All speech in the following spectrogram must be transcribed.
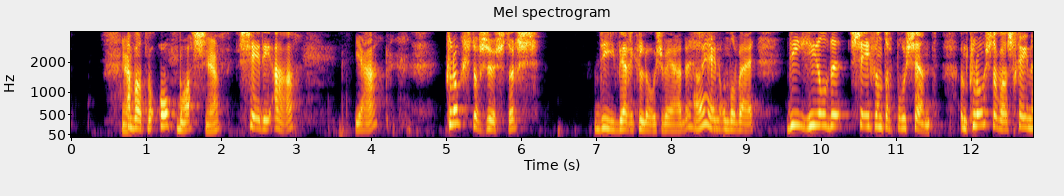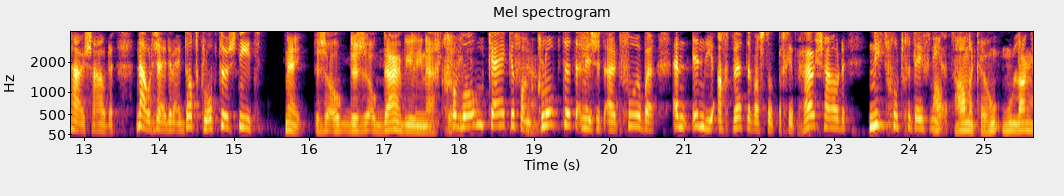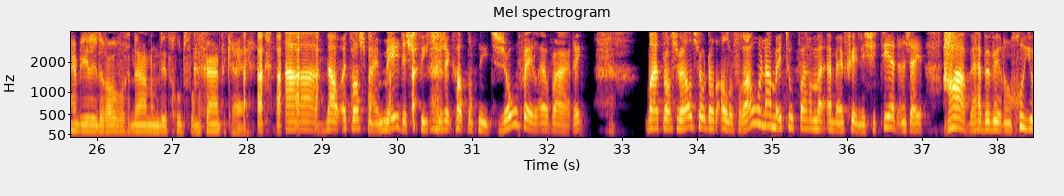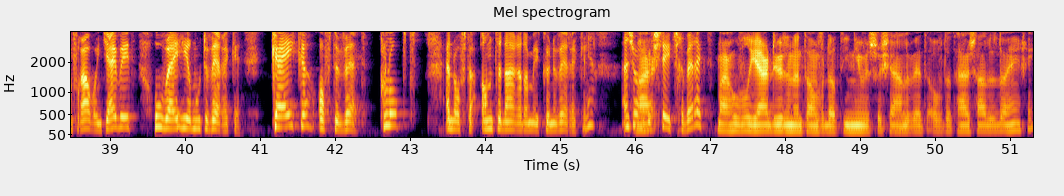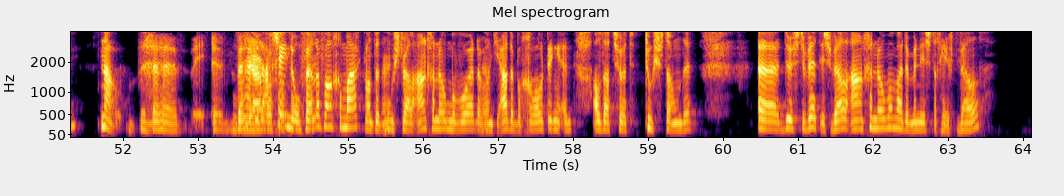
Ja. En wat we ook was, Ja. CDA, ja, kloosterzusters die werkeloos werden, Oh ja. geen onderwijs, die hielden 70% Een klooster was geen huishouden. Nou, zeiden wij, dat klopt dus niet. Nee, dus ook, dus ook daar hebben jullie naar gekeken. Gewoon kijken van Ja. klopt het en is het uitvoerbaar. En in die acht wetten was dat begrip huishouden niet goed Ha- gedefinieerd. Hanneke, hoe, hoe lang hebben jullie erover gedaan om dit goed voor elkaar te krijgen? Ah, nou, het was mijn medespeech, dus ik had nog niet zoveel ervaring. Maar het was wel zo dat alle vrouwen naar mij toe kwamen en mij feliciteerden. En zeiden, ha, we hebben weer een goede vrouw, want jij weet hoe wij hier moeten werken. Kijken of de wet klopt en of de ambtenaren daarmee kunnen werken. Ja. En zo Maar- heb ik steeds gewerkt. Maar hoeveel jaar duurde het dan voordat die nieuwe sociale wet over dat huishouden doorheen ging? Nou, eh, eh, we jaar hebben daar geen novelle van gemaakt, want het Nee? moest wel aangenomen worden. Want ja, de begroting en al dat soort toestanden. Eh, dus de wet is wel aangenomen, maar de minister heeft wel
